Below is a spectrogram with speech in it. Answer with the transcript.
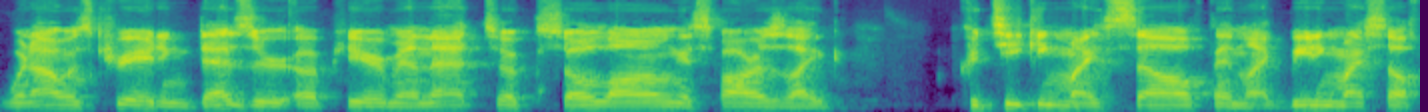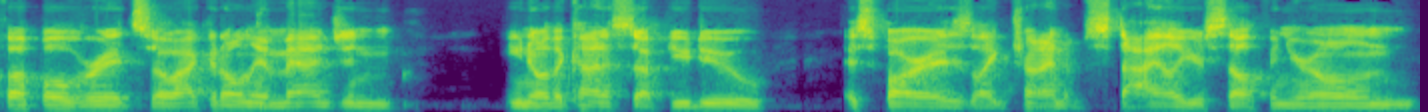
when I was creating Desert up here, man, that took so long as far as like critiquing myself and like beating myself up over it. So I could only imagine, you know, the kind of stuff you do as far as like trying to style yourself in your own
